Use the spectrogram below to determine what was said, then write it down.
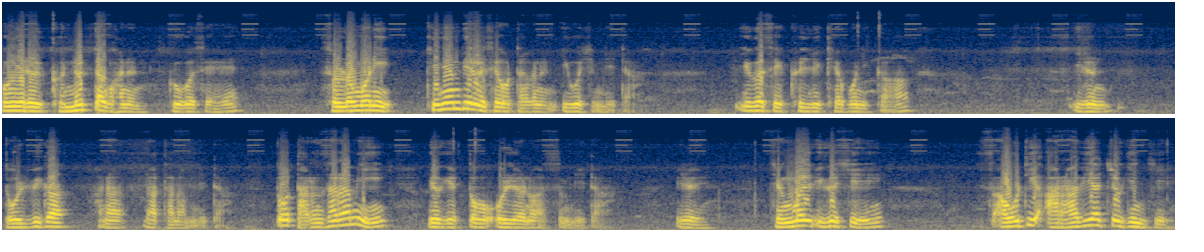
홍해를 건넜다고 하는 그곳에 솔로몬이 기념비를 세웠다고는 이곳입니다. 이것에 클릭해 보니까 이런 돌비가 하나 나타납니다. 또 다른 사람이 여기에 또 올려놓았습니다. 이래 정말 이것이 사우디 아라비아 쪽인지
